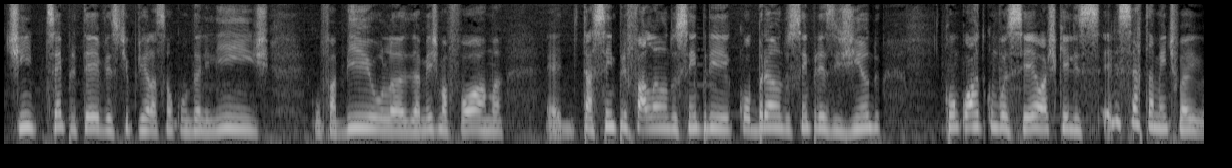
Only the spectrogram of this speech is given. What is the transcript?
tinha, sempre teve esse tipo de relação com o Dani Lins, com o Fabiola, da mesma forma. É, tá sempre falando, sempre cobrando, sempre exigindo. Concordo com você, eu acho que ele, ele certamente vai,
